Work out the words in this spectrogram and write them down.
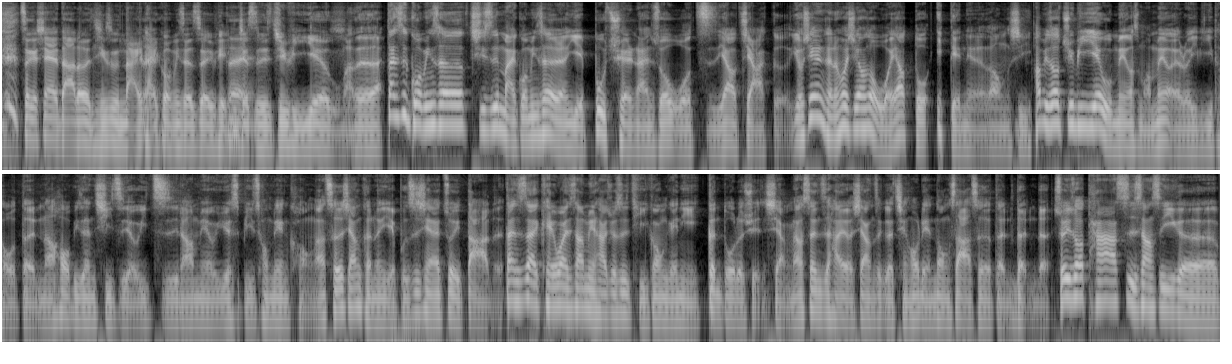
这个现在大家都很清楚，哪一台国民车最便宜，就是 GP 一二五嘛，对不对？但是国民车其实买国民车的人也不全然说我只要价格，有些人可能会希望说我要多一点点的东西。好比说 GP 一二五没有什么，没有 LED 头灯，然后后避震器只有一只，然后没有 USB 充电孔，然后车厢可能也不是现在最大的，但是在 K One 上面它就是提供给你更多的选项，然后甚至还有像这个前后联动刹车等等的，所以说它事实上是一个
